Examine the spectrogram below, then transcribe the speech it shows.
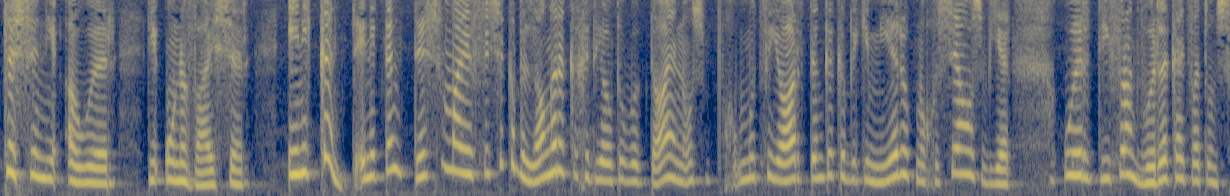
tussen die ouer, die onderwyser en die kind en ek dink dis vir my 'n fisieke belangrike gedeelte ook daai en ons moet vir jaar dink ek 'n bietjie meer ook nog gesels weer oor die verantwoordelikheid wat ons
